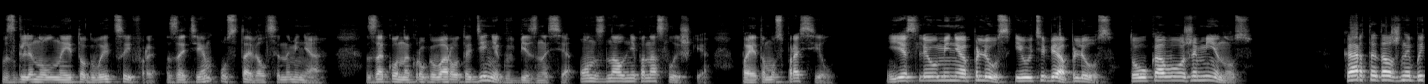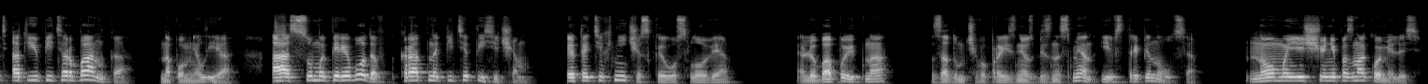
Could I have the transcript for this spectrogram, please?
взглянул на итоговые цифры, затем уставился на меня. Законы круговорота денег в бизнесе он знал не понаслышке, поэтому спросил. «Если у меня плюс и у тебя плюс, то у кого же минус?» «Карты должны быть от Юпитербанка», — напомнил я, «а сумма переводов кратна пяти тысячам. Это техническое условие». «Любопытно», — задумчиво произнес бизнесмен и встрепенулся. «Но мы еще не познакомились.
